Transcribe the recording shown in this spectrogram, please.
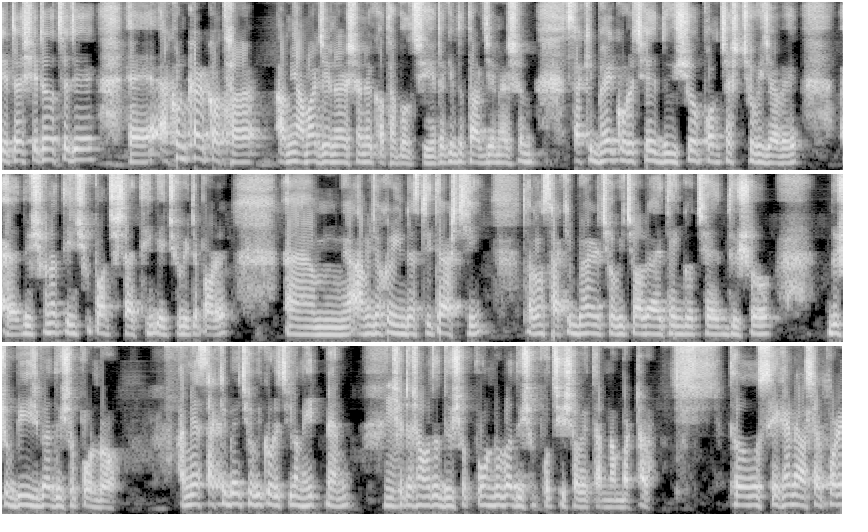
যেটা সেটা হচ্ছে যে এখনকার কথা আমি আমার জেনারেশনের কথা বলছি। এটা কিন্তু তার জেনারেশন সাকিব ভাই করেছে দুইশো পঞ্চাশ ছবি যাবে। দুইশো না তিনশো পঞ্চাশ আই থিঙ্ক এই ছবিটা পড়ে। আম, আমি যখন ইন্ডাস্ট্রিতে আসছি তখন সাকিব ভাইয়ের ছবি চলে আই থিঙ্ক হচ্ছে দুশো দুশো বিশ বা দুশো পনেরো। আমি আর সাকিব ভাই ছবি করেছিলাম হিটম্যান সেটা সম্ভবত দুইশো পনেরো বা দুইশো পঁচিশ হবে তার নাম্বারটা। তো সেখানে আসার পরে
